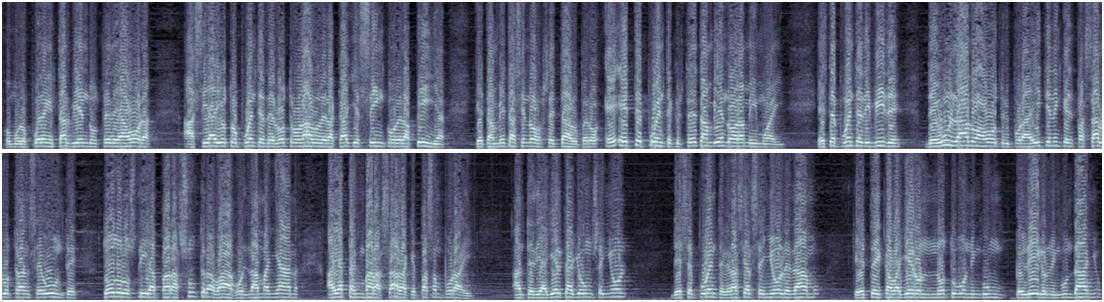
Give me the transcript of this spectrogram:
como lo pueden estar viendo ustedes ahora. Así hay otro puente del otro lado de la calle 5 de la Piña, que también está siendo observado. Pero e- este puente que ustedes están viendo ahora mismo ahí, este puente divide de un lado a otro y por ahí tienen que pasar los transeúntes todos los días para su trabajo en la mañana. Hay hasta embarazadas que pasan por ahí. Antes de ayer cayó un señor de ese puente, gracias al Señor le damos que este caballero no tuvo ningún peligro, ningún daño.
